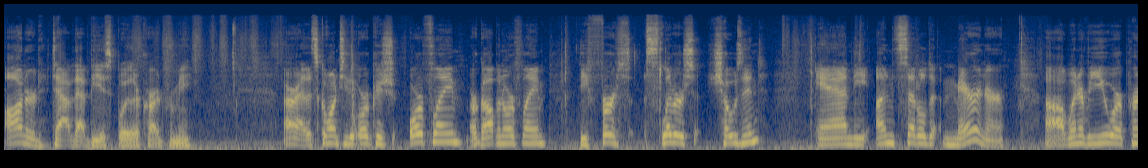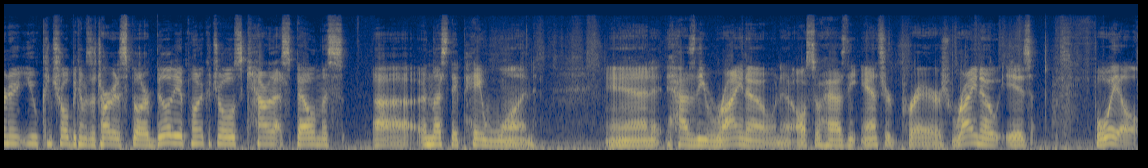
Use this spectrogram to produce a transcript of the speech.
honored to have that be a spoiler card for me. All right, let's go on to the Orcish Oriflamme, or Goblin Oriflamme, the first Slivers Chosen, and the Unsettled Mariner. Uh, whenever you or a opponent you control becomes a target of spell or ability opponent controls, counter that spell unless, uh, unless they pay one. And it has the Rhino, and it also has the Answered Prayers. Rhino is foil.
